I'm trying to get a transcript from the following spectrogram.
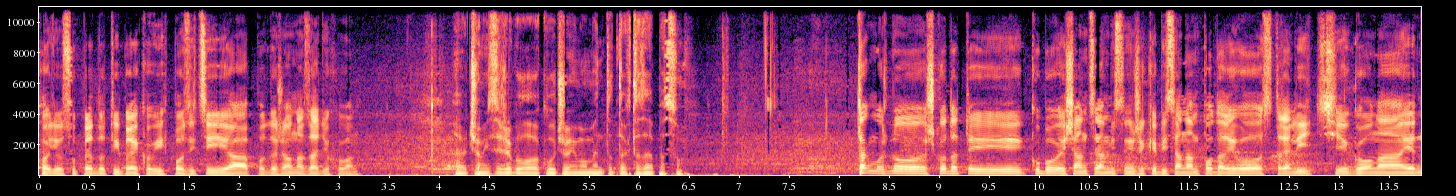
chodil super do tých breakových pozícií a podržal na Zaďochovan. Čo myslíš, že bolo kľúčový moment tohto zápasu? Tak možno škoda tej kubovej šance a myslím, že keby sa nám podarilo streliť gól na 1-0,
